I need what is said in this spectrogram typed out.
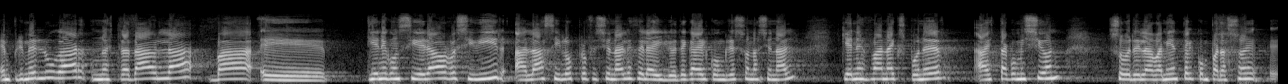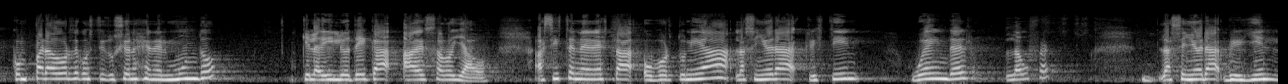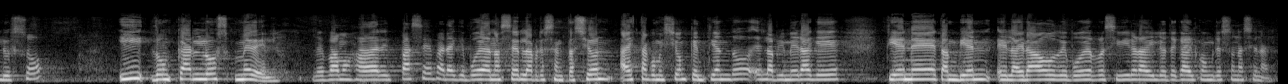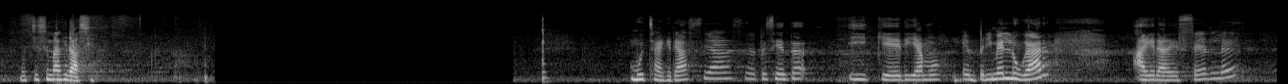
En primer lugar, nuestra tabla eh, tiene considerado recibir a las y los profesionales de la Biblioteca del Congreso Nacional, quienes van a exponer a esta comisión sobre la herramienta del eh, comparador de constituciones en el mundo que la biblioteca ha desarrollado. Asisten en esta oportunidad la señora Christine Wender Laufer, la señora Virgin Lusso y don Carlos Medel. Les vamos a dar el pase para que puedan hacer la presentación a esta comisión que entiendo es la primera que tiene también el agrado de poder recibir a la Biblioteca del Congreso Nacional. Muchísimas gracias. Muchas gracias, señora presidenta. Y queríamos, en primer lugar, agradecerle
